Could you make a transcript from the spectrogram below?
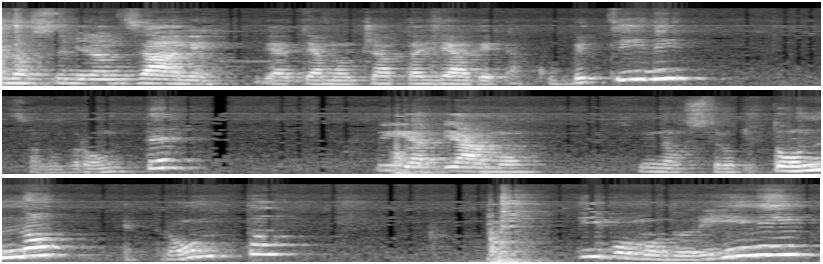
le nostre melanzane le abbiamo già tagliate a cubettini sono pronte. Qui abbiamo il nostro tonno è pronto. I pomodorini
